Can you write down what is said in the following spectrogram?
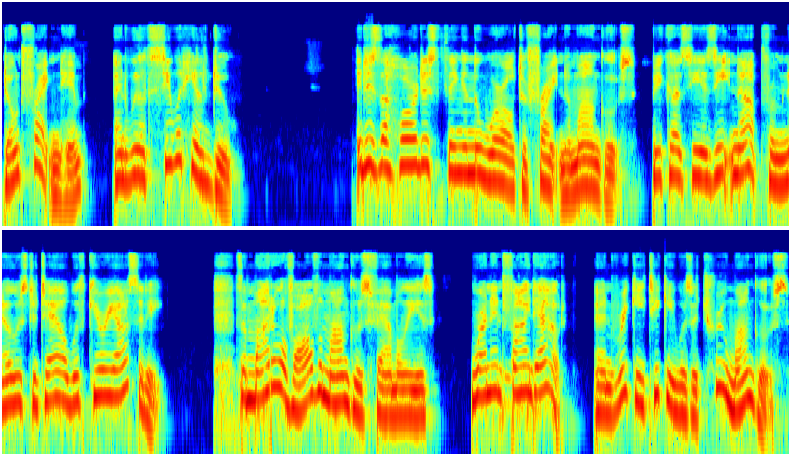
don't frighten him, and we'll see what he'll do. It is the hardest thing in the world to frighten a mongoose, because he is eaten up from nose to tail with curiosity. The motto of all the mongoose family is run and find out, and Rikki Tikki was a true mongoose.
